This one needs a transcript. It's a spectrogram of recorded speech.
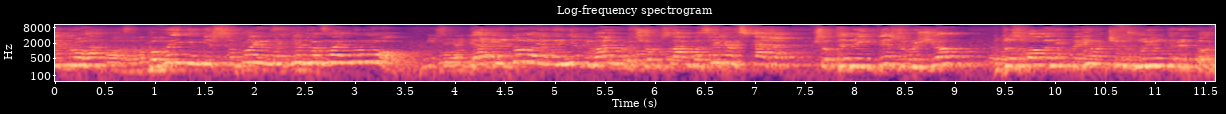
і друга, повинні між собою знайти нормальну мову. Я ж не думаю, Леонід Іванович, що Руслан Васильович скаже, що ти не йди з ружьом в дозволений період через мою територію.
